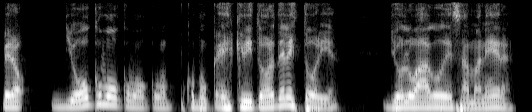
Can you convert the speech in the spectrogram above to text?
Pero yo como, como, como, como escritor de la historia, yo lo hago de esa manera.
